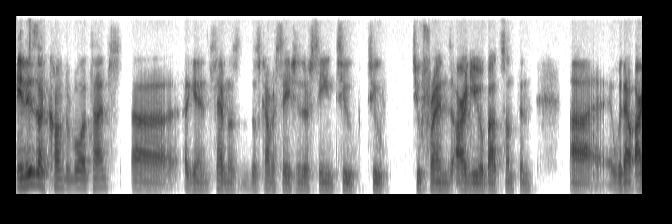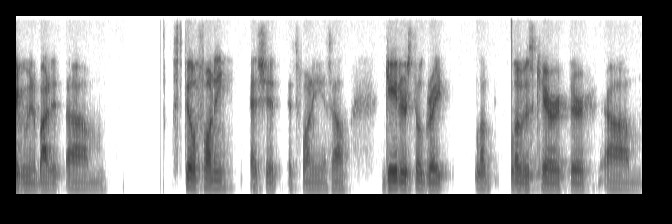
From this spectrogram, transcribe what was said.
it is uncomfortable at times. Uh, again, having those those conversations or seeing two two two friends argue about something uh, without arguing about it. Um, still funny as shit. It's funny as hell. GaTa's still great. Love love his character. Um,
